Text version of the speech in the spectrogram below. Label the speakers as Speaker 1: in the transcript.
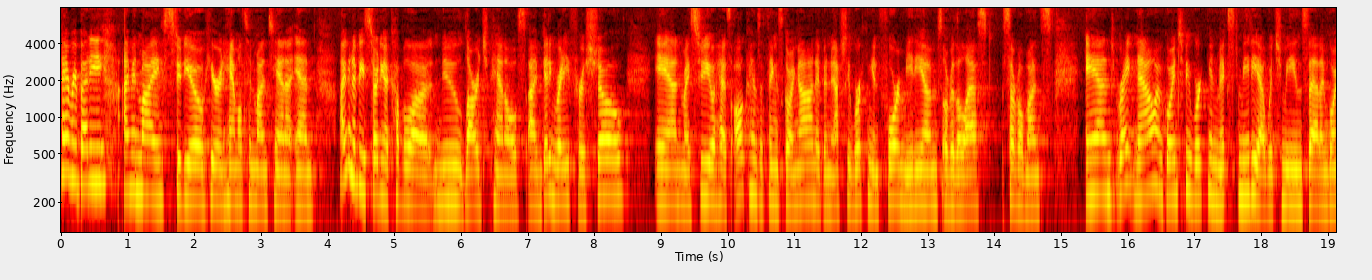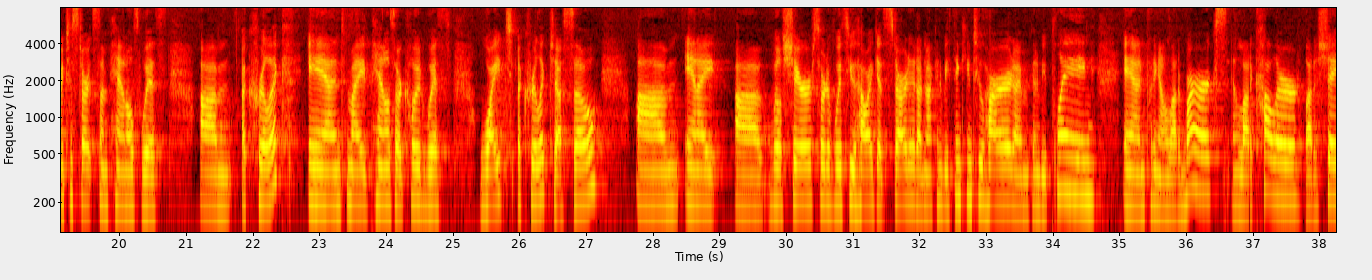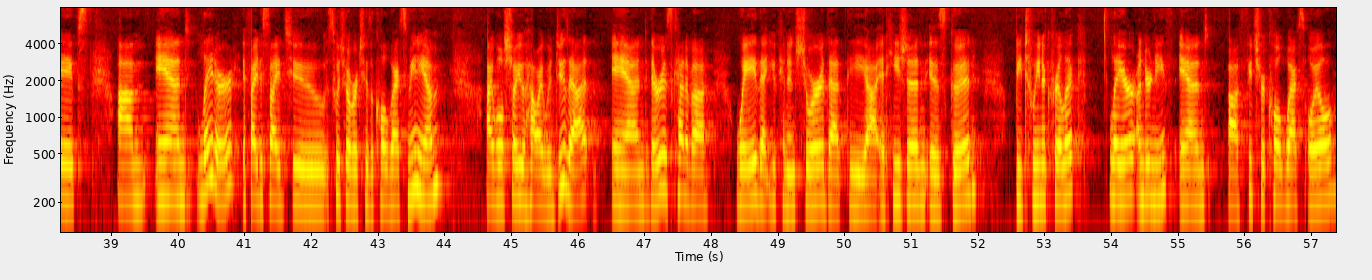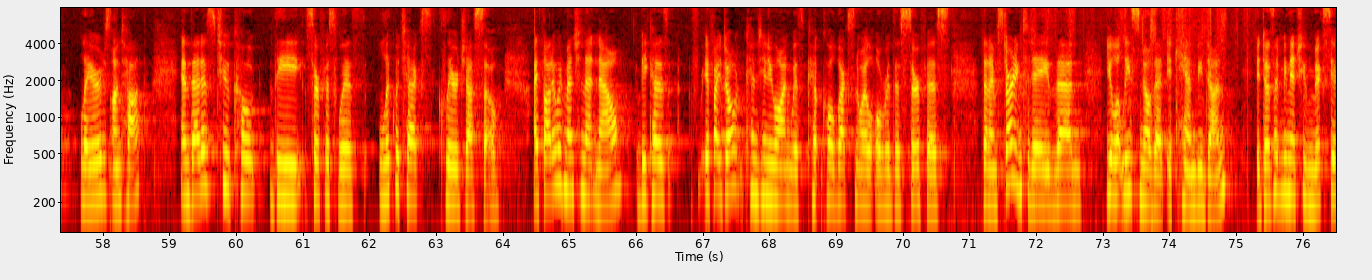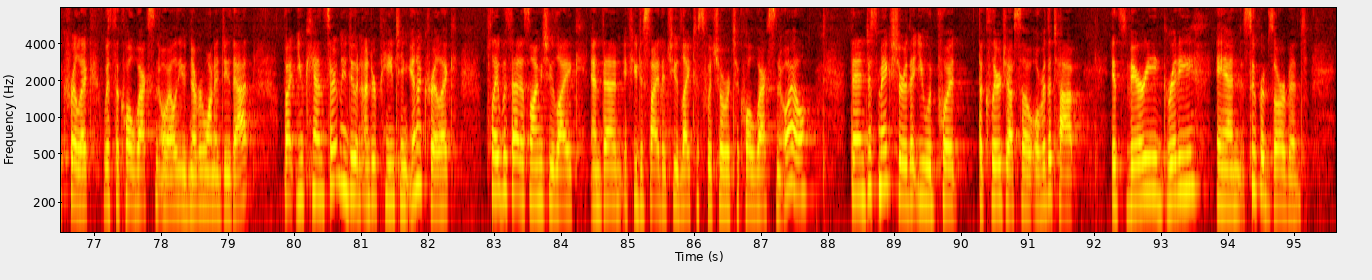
Speaker 1: Hi everybody, I'm in my studio here in Hamilton, Montana and I'm going to be starting a couple of new large panels. I'm getting ready for a show and my studio has all kinds of things going on. I've been actually working in four mediums over the last several months and right now I'm going to be working in mixed media which means that I'm going to start some panels with um, acrylic and my panels are coated with white acrylic gesso um, and I uh, will share sort of with you how I get started. I'm not going to be thinking too hard. I'm going to be playing and putting on a lot of marks and a lot of color, a lot of shapes. Um, and later, if I decide to switch over to the cold wax medium, I will show you how I would do that. And there is kind of a way that you can ensure that the uh, adhesion is good between acrylic layer underneath and uh, future cold wax oil layers on top and that is to coat the surface with Liquitex Clear Gesso. I thought I would mention that now because if I don't continue on with cold wax and oil over this surface that I'm starting today, then you'll at least know that it can be done. It doesn't mean that you mix the acrylic with the cold wax and oil. You'd never want to do that. But you can certainly do an underpainting in acrylic, play with that as long as you like, and then if you decide that you'd like to switch over to cold wax and oil, then just make sure that you would put the clear gesso over the top. It's very gritty and super absorbent.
